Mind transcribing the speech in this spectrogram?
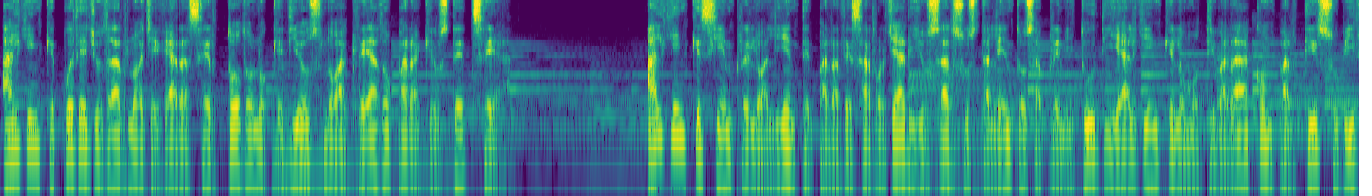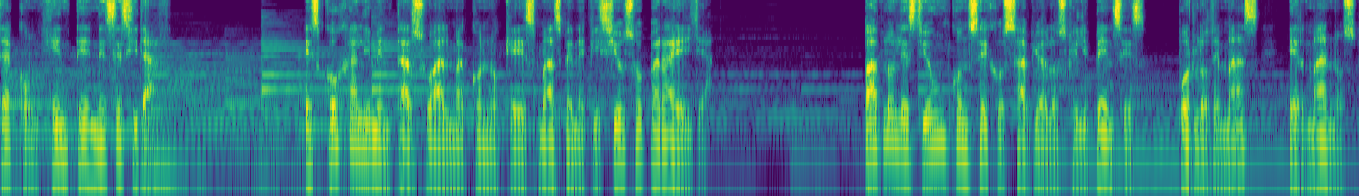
alguien que puede ayudarlo a llegar a ser todo lo que Dios lo ha creado para que usted sea. Alguien que siempre lo aliente para desarrollar y usar sus talentos a plenitud y alguien que lo motivará a compartir su vida con gente en necesidad. Escoja alimentar su alma con lo que es más beneficioso para ella. Pablo les dio un consejo sabio a los filipenses, por lo demás, hermanos,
